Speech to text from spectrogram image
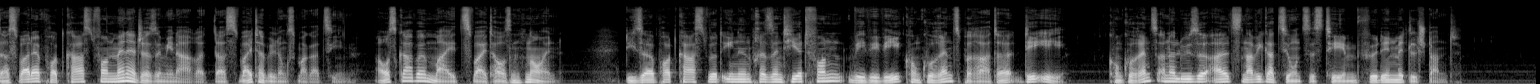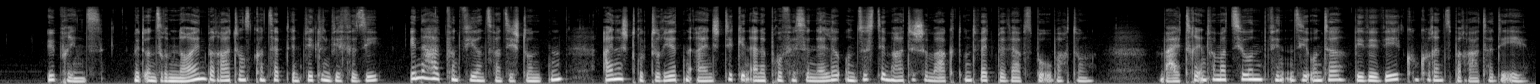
Das war der Podcast von Managerseminare, das Weiterbildungsmagazin, Ausgabe Mai 2009. Dieser Podcast wird Ihnen präsentiert von www.konkurrenzberater.de. Konkurrenzanalyse als Navigationssystem für den Mittelstand. Übrigens, mit unserem neuen Beratungskonzept entwickeln wir für Sie innerhalb von 24 Stunden einen strukturierten Einstieg in eine professionelle und systematische Markt- und Wettbewerbsbeobachtung. Weitere Informationen finden Sie unter www.konkurrenzberater.de.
